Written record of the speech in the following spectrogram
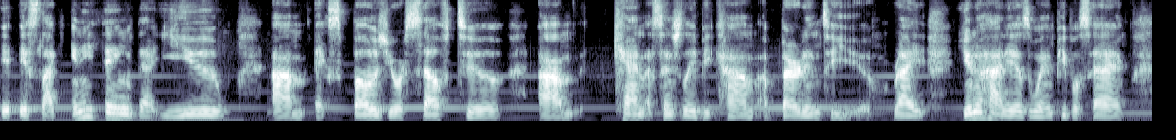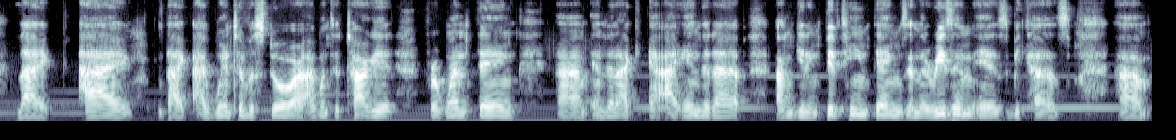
it, it's like anything that you um, expose yourself to um, can essentially become a burden to you, right? You know how it is when people say, like, I like I went to the store, I went to Target for one thing, um, and then I I ended up um, getting 15 things, and the reason is because um,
